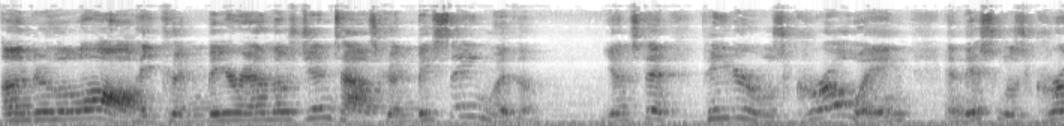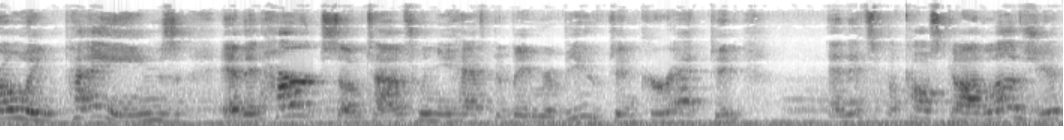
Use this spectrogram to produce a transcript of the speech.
under the law. He couldn't be around those Gentiles, couldn't be seen with them. You understand? Peter was growing, and this was growing pains, and it hurts sometimes when you have to be rebuked and corrected, and it's because God loves you.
